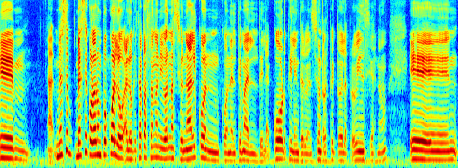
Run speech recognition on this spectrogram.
Eh, me, hace, me hace acordar un poco a lo, que está pasando a nivel nacional con, con el tema de la corte y la intervención respecto de las provincias. ¿no? Eh,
